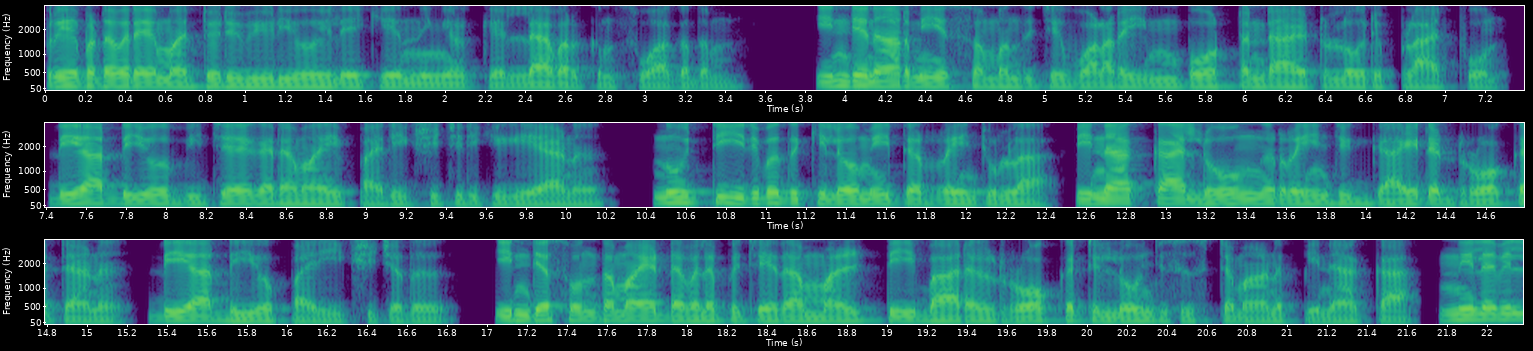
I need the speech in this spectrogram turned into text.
പ്രിയപ്പെട്ടവരെ മറ്റൊരു വീഡിയോയിലേക്ക് നിങ്ങൾക്ക് എല്ലാവർക്കും സ്വാഗതം. ഇന്ത്യൻ ആർമിയെ സംബന്ധിച്ച് വളരെ ഇമ്പോർട്ടന്റ് ആയിട്ടുള്ള ഒരു platform D R D O വിജയകരമായി പരീക്ഷിച്ചിരിക്കുകയാണ്. നൂറ്റി ഇരുപത് കിലോമീറ്റർ റേഞ്ചുള്ള പിനാക്ക ലോങ് റേഞ്ച് ഗൈഡഡ് റോക്കറ്റാണ് ഡി ആർ ഡി ഒ പരീക്ഷിച്ചത്. ഇന്ത്യ സ്വന്തമായി ഡെവലപ്പ് ചെയ്ത മൾട്ടി ബാരൽ റോക്കറ്റ് ലോഞ്ച് സിസ്റ്റമാണ് പിനാക്ക നിലവിൽ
